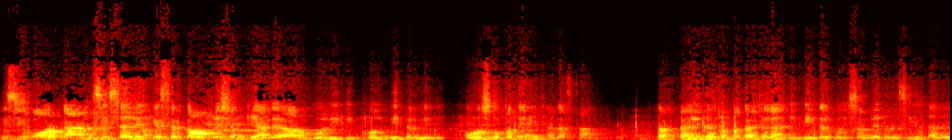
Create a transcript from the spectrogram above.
किसी और कारण से सैनिक के सिर का ऑपरेशन किया गया और गोली की खोल भीतर मिली, और उसको पता नहीं था दस साल तब पहली दफ़ा पता चला कि भीतर कोई संवेदनशीलता नहीं।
